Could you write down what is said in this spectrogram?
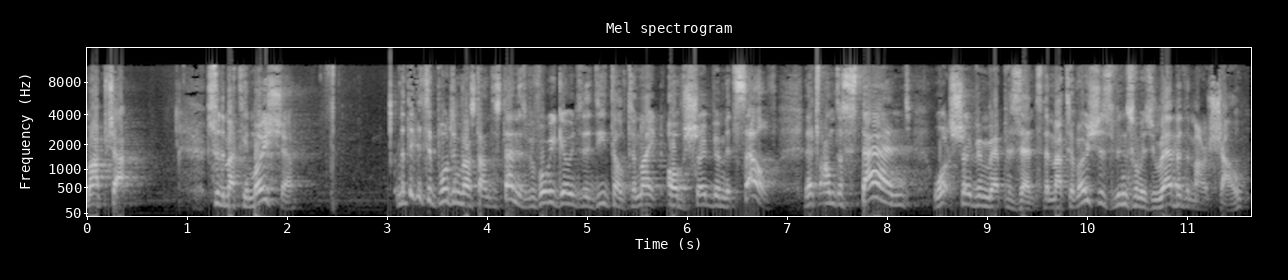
Mapsha. So the Matimosha I think it's important for us to understand this before we go into the detail tonight of Shovim itself. Let's understand what Shovim represents. The Mataroshes brings from his Rebbe, the Marshal,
